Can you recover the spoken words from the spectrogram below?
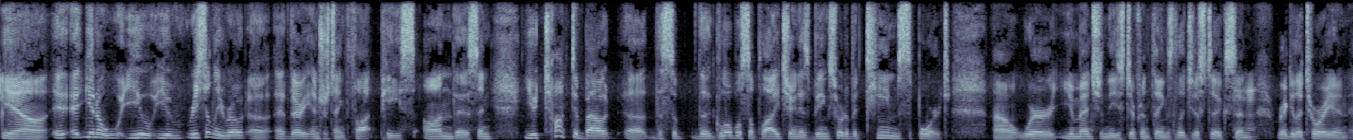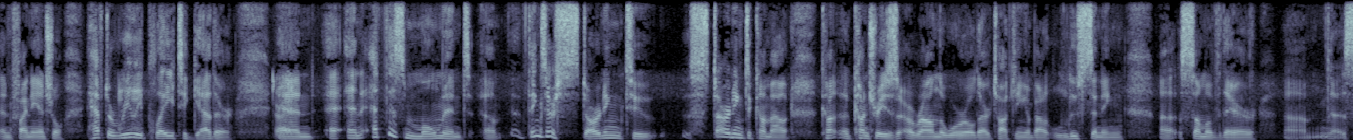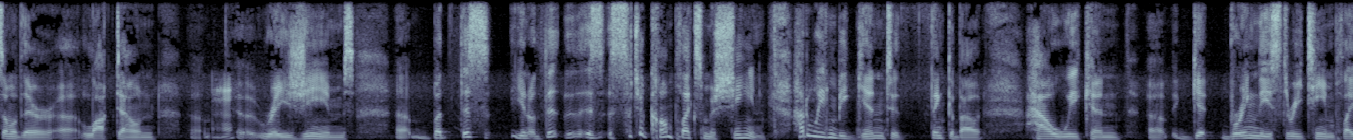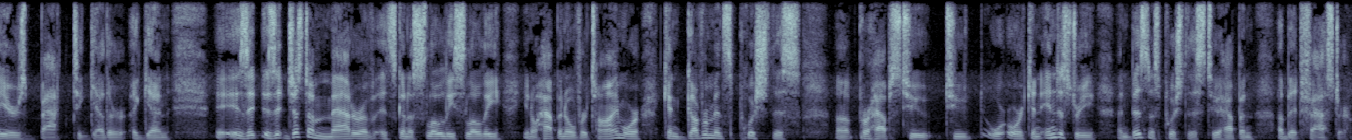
Yeah, you know, you you recently wrote a, a, very interesting thought piece on this, and you talked about uh, the the global supply chain as being sort of a team sport, uh, where you mentioned these different things, logistics and mm-hmm. regulatory and, and, financial, have to really mm-hmm. play together, right. and and at this moment, um, things are starting to starting to come out. Co- uh, countries around the world are talking about loosening uh, some of their um, uh, some of their uh, lockdown um, mm-hmm. regimes. Uh, but this, you know, this is such a complex machine. How do we even begin to think about how we can uh, get bring these three team players back together again. Is it is it just a matter of it's going to slowly, slowly, you know, happen over time, or can governments push this uh, perhaps to to or, or can industry and business push this to happen a bit faster?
